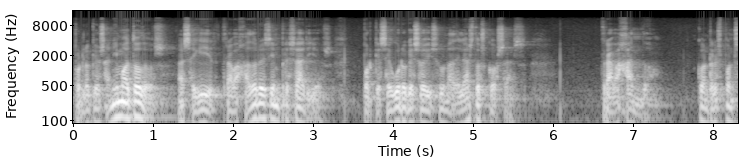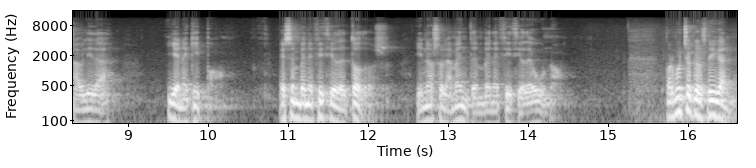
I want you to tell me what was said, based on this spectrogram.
por lo que os animo a todos a seguir, trabajadores y empresarios, porque seguro que sois una de las dos cosas, trabajando con responsabilidad y en equipo. Es en beneficio de todos y no solamente en beneficio de uno. Por mucho que os digan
